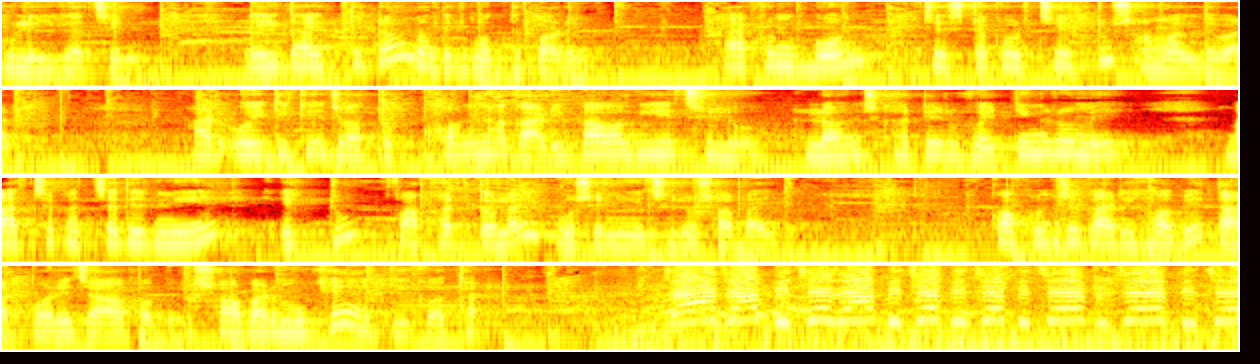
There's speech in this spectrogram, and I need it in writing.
ভুলেই গেছেন। এই দায়িত্বটা ওনাদের মধ্যে পড়ে। এখন বোন চেষ্টা করছে একটু সামাল দেওয়ার। আর ওইদিকে যতক্ষণ না গাড়ি পাওয়া গিয়েছিল লঞ্চঘাটের ওয়েটিং রুমে বাচ্চা কাচ্চাদের নিয়ে একটু পাখার তলায় বসে নিয়েছিল সবাই। কখন যে গাড়ি হবে তারপরে যাওয়া হবে সবার মুখে একই কথা। যা যা পিছে যা পিছে পিছে পিছে পিছে পিছে।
